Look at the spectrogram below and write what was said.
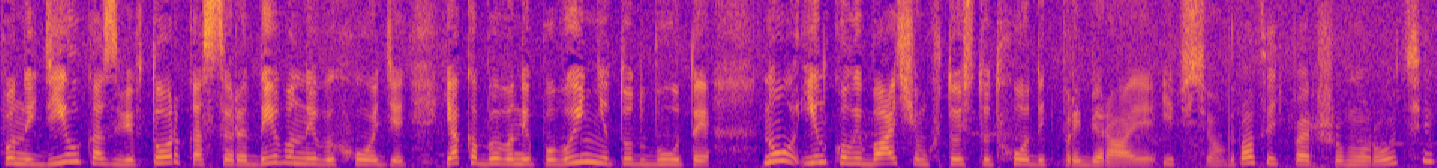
понеділка, з вівторка, з середи вони виходять. Якоби вони повинні тут бути. Ну інколи бачимо, хтось тут ходить, прибирає, і все. У 2021 році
